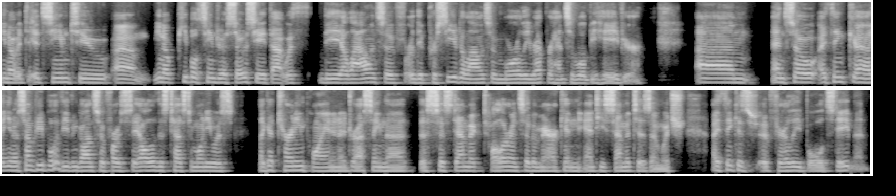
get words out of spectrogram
you know, it, it seemed to, um, you know, people seem to associate that with the allowance of, or the perceived allowance of morally reprehensible behavior. Um, and so I think, uh, you know, some people have even gone so far as to say all of this testimony was like a turning point in addressing the the systemic tolerance of American anti-Semitism, which I think is a fairly bold statement.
